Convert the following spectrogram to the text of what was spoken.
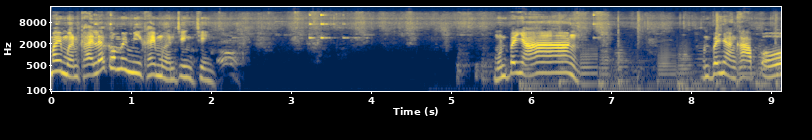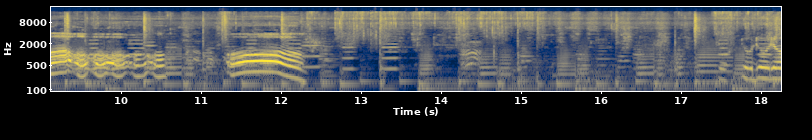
ไม่เหมือนใครแล้วก็ไม่มีใครเหมือนจริง ๆ หมุนไปยังหมุนไปยังครับโอ้โอ้โอ้โอ้โอ้โอ้โอ้ดูดูดู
